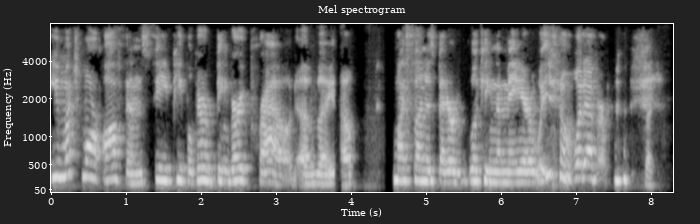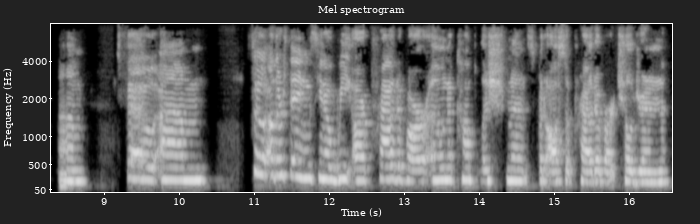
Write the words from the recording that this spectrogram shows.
you much more often see people very being very proud of the, you know, my son is better looking than me or you know whatever right. um, so um, so other things you know we are proud of our own accomplishments but also proud of our children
